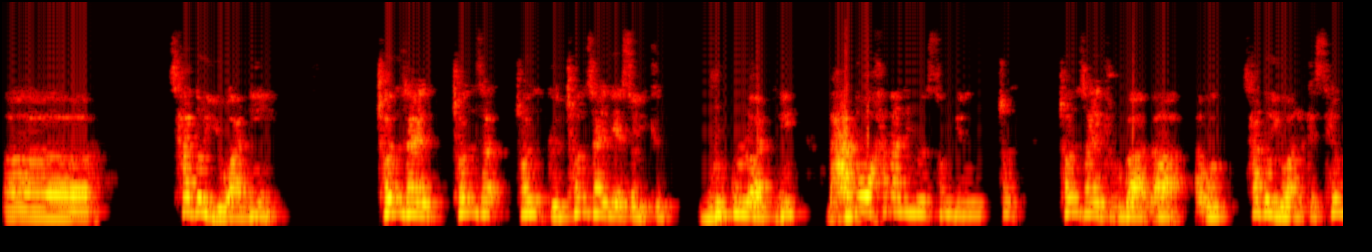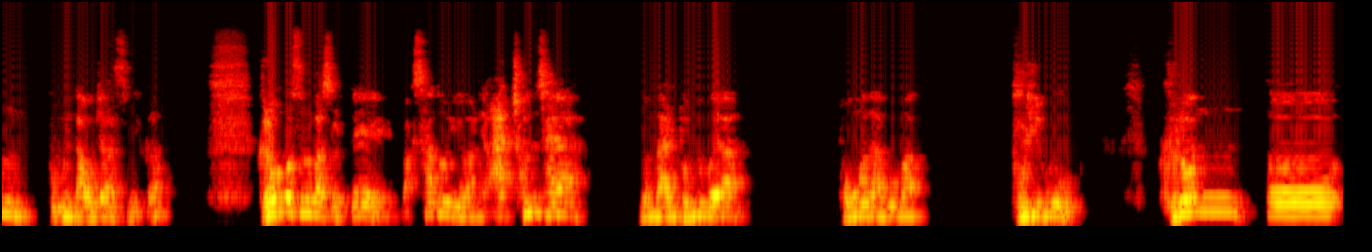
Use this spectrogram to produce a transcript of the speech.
어, 사도 요한이 천사의 천사 천 그 천사에 대해서 그 무릎 꿇러 갔더니 나도 하나님을 섬기는 천, 천사에 불과하다 하고 사도 요한을 이렇게 세우는 부분이 나오지 않았습니까? 그런 것으로 봤을 때 막 사도 요한이 아 천사야 넌 날 돕는 거야 동원하고 막 부리고 그런 어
